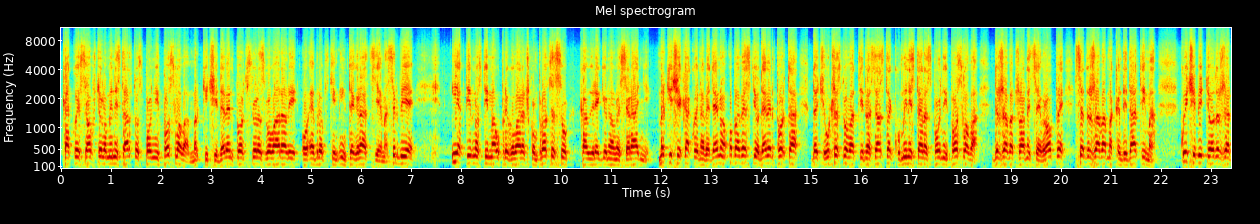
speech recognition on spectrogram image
Kako je saopštilo Ministarstvo spoljnih poslova, Mrkić i Davenport su razgovarali o evropskim integracijama Srbije i aktivnostima u pregovaračkom procesu kao i regionalnoj saradnji. Mrkić je, kako je navedeno, obavestio Devenporta da će učestvovati na sastanku ministara spoljnih poslova država članica Evrope sa državama kandidatima, koji će biti održan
